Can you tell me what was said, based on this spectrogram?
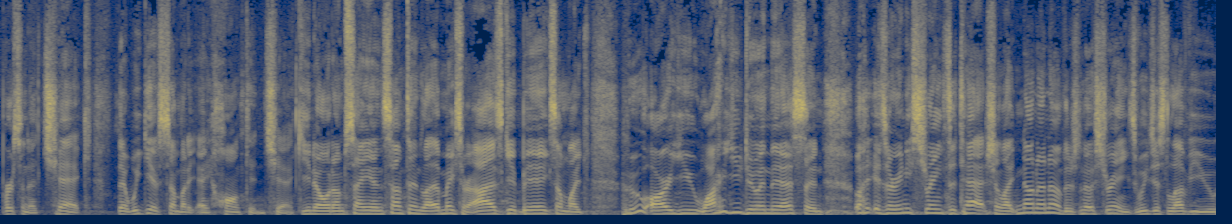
person a check that we give somebody a honking check. You know what I'm saying? Something that makes our eyes get big. So I'm like, who are you? Why are you doing this? And is there any strings attached? And like, no, no, no, there's no strings. We just love you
